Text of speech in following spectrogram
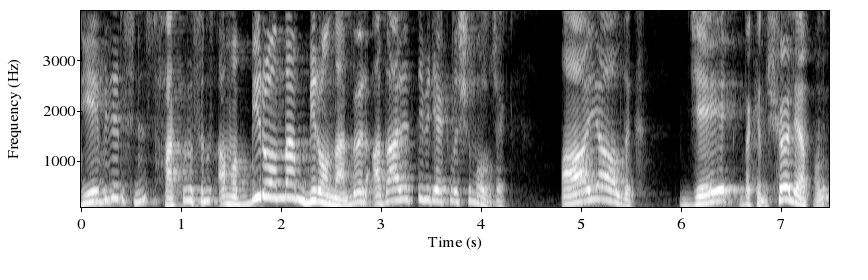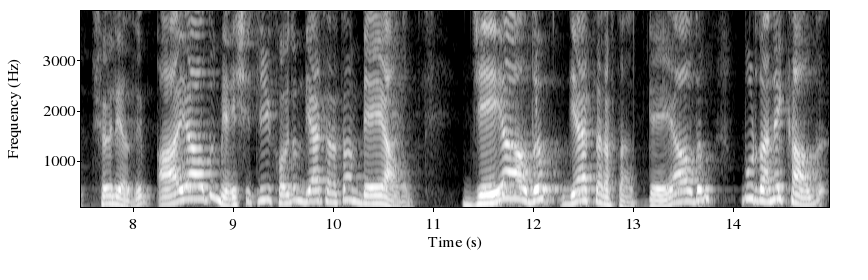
diyebilirsiniz. Haklısınız ama bir ondan bir ondan böyle adaletli bir yaklaşım olacak. A'yı aldık. C bakın şöyle yapalım. Şöyle yazayım. A'yı aldım ya eşitliği koydum. Diğer taraftan B'yi aldım. C'yi aldım. Diğer taraftan D'yi aldım. Burada ne kaldı?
